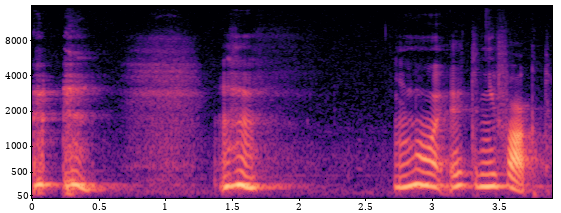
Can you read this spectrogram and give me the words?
Но это не факт.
